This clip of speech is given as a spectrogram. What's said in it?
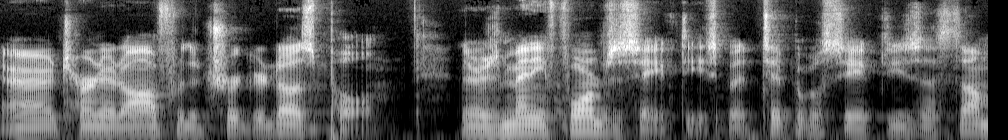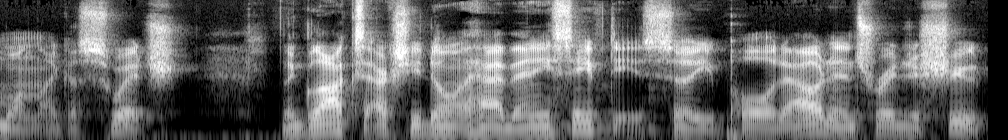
or turn it off where the trigger does pull. There's many forms of safeties, but typical safety is a thumb one, like a switch. The Glocks actually don't have any safeties, so you pull it out and it's ready to shoot.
